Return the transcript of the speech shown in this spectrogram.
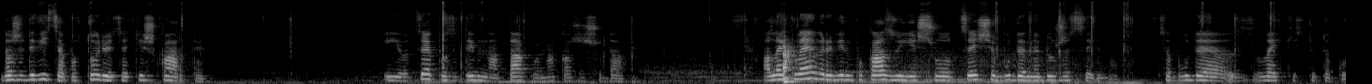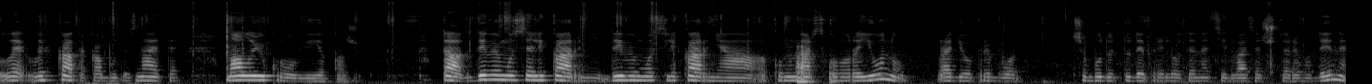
Даже дивіться, повторюються ті ж карти. І оце позитивна атака, вона каже, що да. Але клевер він показує, що це ще буде не дуже сильно. Це буде з легкістю таку, легка така буде, знаєте, малою кров'ю, як кажуть. Так, дивимося лікарні. Дивимося лікарня комунарського району, радіоприбор. Чи будуть туди прильоти на ці 24 години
